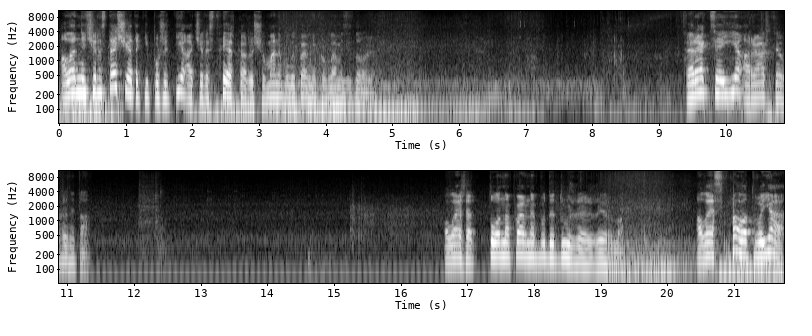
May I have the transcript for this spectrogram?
Але не через те, що я такий по житті, а через те, я ж кажу, що в мене були певні проблеми зі здоров'ям. Ерекція є, а реакція вже не та. Олеже, то напевне буде дуже жирно. Але справа твоя.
